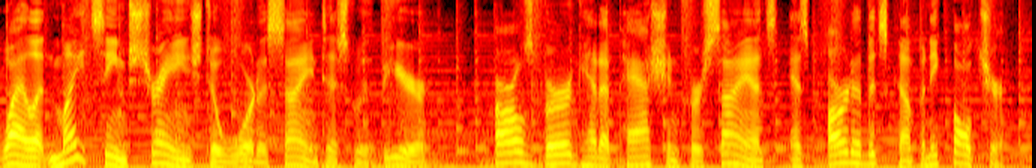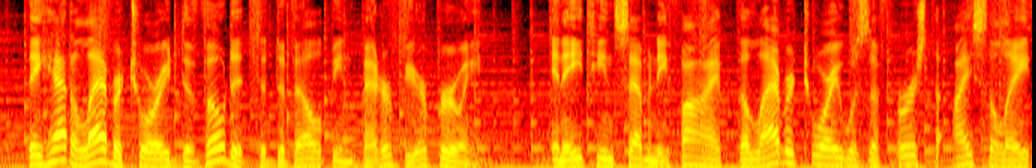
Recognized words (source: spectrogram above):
While it might seem strange to award a scientist with beer, Carlsberg had a passion for science as part of its company culture. They had a laboratory devoted to developing better beer brewing. In 1875, the laboratory was the first to isolate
